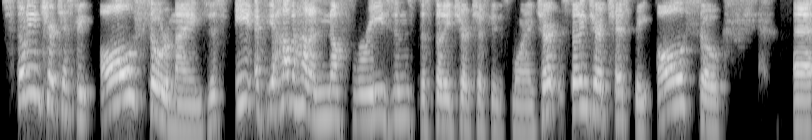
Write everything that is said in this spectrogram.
studying church history also reminds us if you haven't had enough reasons to study church history this morning, church, studying church history also uh,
